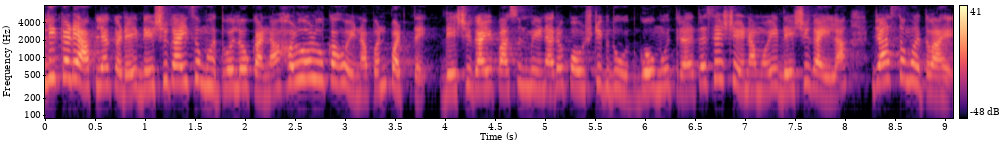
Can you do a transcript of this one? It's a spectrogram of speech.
अलीकडे आपल्याकडे देशी गाईचं महत्त्व लोकांना हळूहळू का होईना पण पटतंय. देशी गाईपासून मिळणारं पौष्टिक दूध गोमूत्र तसेच शेणामुळे देशी गाईला जास्त महत्त्व आहे.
